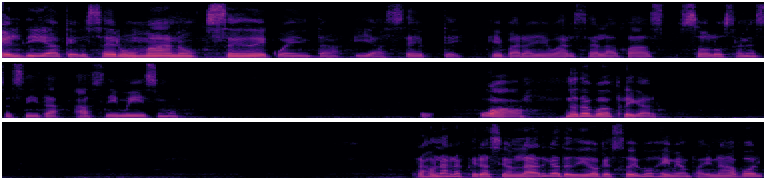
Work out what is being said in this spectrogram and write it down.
El día que el ser humano se dé cuenta y acepte que para llevarse a la paz solo se necesita a sí mismo. Wow, no te puedo explicar. Tras una respiración larga te digo que soy Bohemian Pineapple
